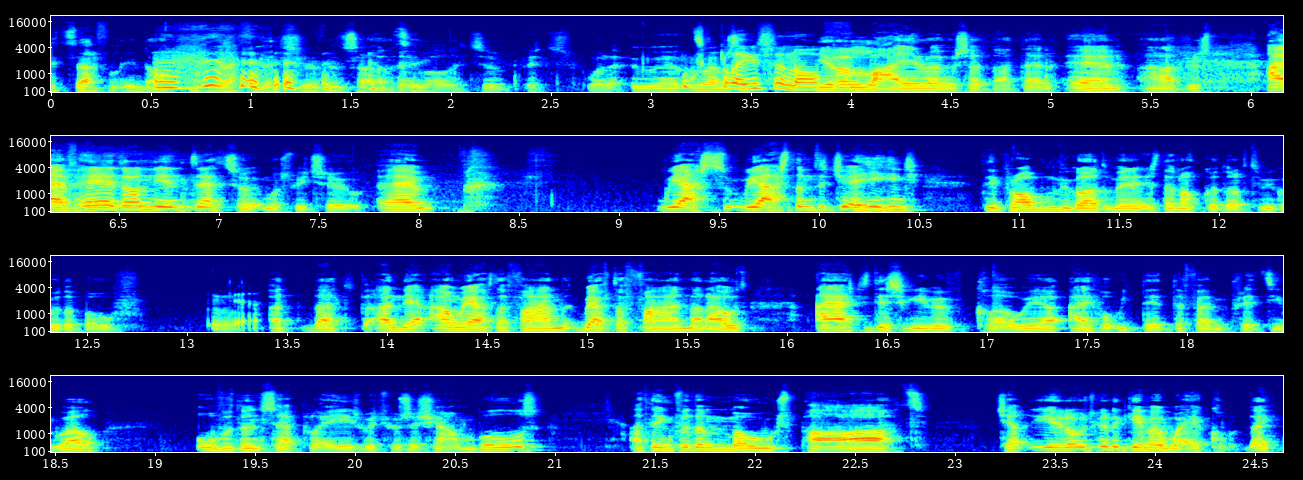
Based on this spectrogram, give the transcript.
It's definitely not the definition of insanity. well, it's a, it's what whoever, It's close said- enough. You're a liar. Whoever said that then? Um, and I've just I have heard on the internet, so it must be true. Um, we asked we asked them to change. The problem we've got at the minute is they're not good enough to be good at both. Yeah. That, and, and we have to find we have to find that out. I actually disagree with Chloe. I, I thought we did defend pretty well, other than set plays, which was a shambles. I think for the most part, you're always going to give away a couple. Like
